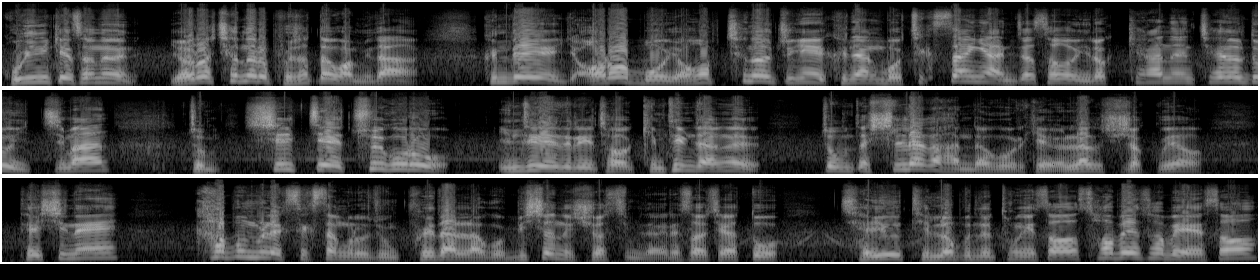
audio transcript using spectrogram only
고객님께서는 여러 채널을 보셨다고 합니다. 근데 여러 뭐 영업 채널 중에 그냥 뭐 책상에 앉아서 이렇게 하는 채널도 있지만 좀 실제 출고로 인증해드릴 저 김 팀장을 좀더 신뢰가 간다고 이렇게 연락을 주셨고요. 대신에 카본 블랙 색상으로 좀 구해달라고 미션을 주셨습니다. 그래서 제가 또 제휴 딜러분들 통해서 섭외 섭외해서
